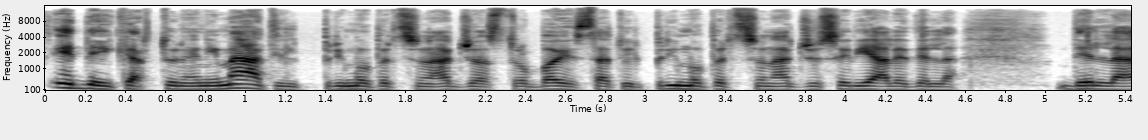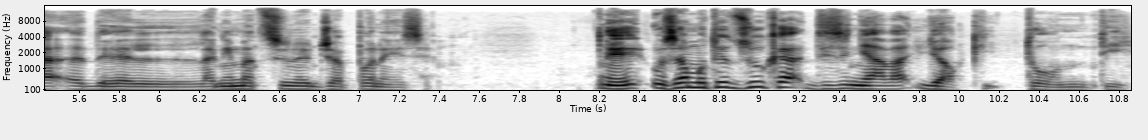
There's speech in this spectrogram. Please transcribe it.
e dei cartoni animati. Il primo personaggio Astro Boy è stato il primo personaggio seriale della- della- dell'animazione giapponese. E Osamu Tezuka disegnava gli occhi tondi.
